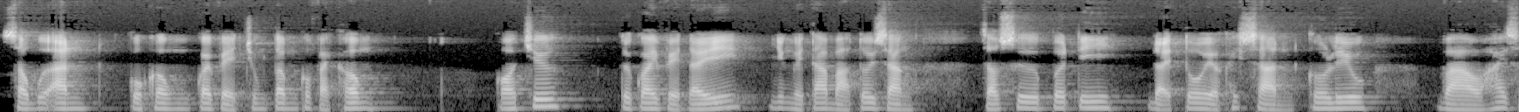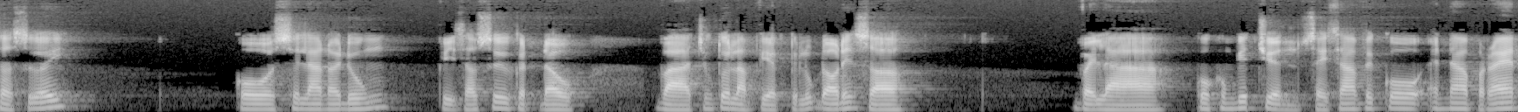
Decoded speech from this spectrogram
Sau bữa ăn Cô không quay về trung tâm có phải không? Có chứ Tôi quay về đấy Nhưng người ta bảo tôi rằng Giáo sư Purdy đợi tôi ở khách sạn Cô Lưu Vào 2 giờ rưỡi. Cô Sela nói đúng, Vị giáo sư gật đầu, Và chúng tôi làm việc từ lúc đó đến giờ. Vậy là cô không biết chuyện xảy ra với cô Anna Brand.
